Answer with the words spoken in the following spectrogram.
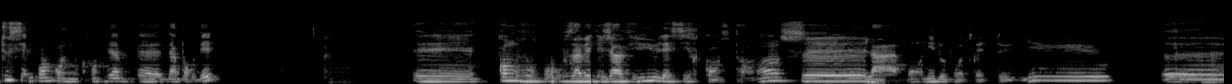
tous ces points qu'on vient euh, d'aborder. Comme vous, vous avez déjà vu, les circonstances, euh, la bonne de votre tenue, euh,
